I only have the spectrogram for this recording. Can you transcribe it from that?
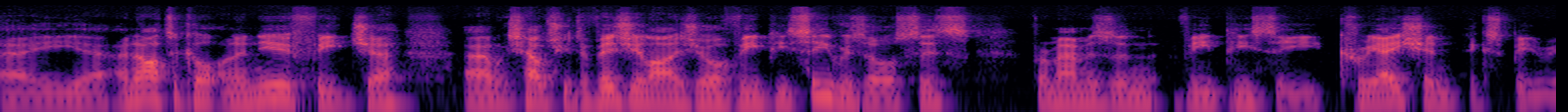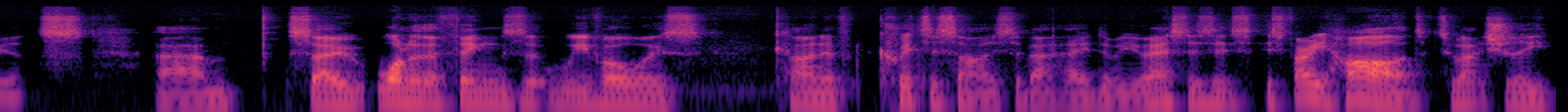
a uh, an article on a new feature uh, which helps you to visualize your VPC resources from Amazon VPC Creation Experience. Um, so one of the things that we've always kind of criticized about AWS is it's it's very hard to actually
